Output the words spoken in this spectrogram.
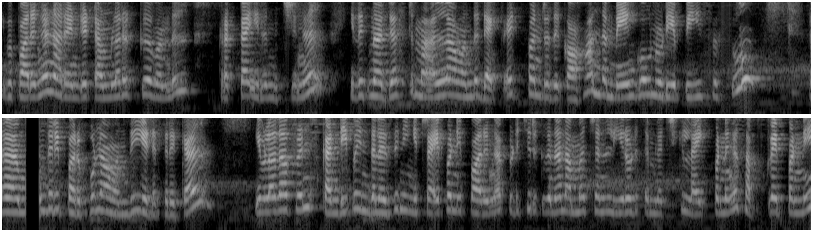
இப்போ பாருங்கள் நான் ரெண்டு டம்ளருக்கு வந்து கரெக்டாக இருந்துச்சுங்க. இதுக்கு நான் ஜஸ்ட் மேலாம் வந்து டெக்கரேட் பண்ணுறதுக்காக அந்த மேங்கோனுடைய பீசஸும் முந்திரி பருப்பும் நான் வந்து எடுத்திருக்கேன். இவ்வளோதான் ஃப்ரெண்ட்ஸ் கண்டிப்பாக இந்த லெசி நீங்கள் ட்ரை பண்ணி பாருங்கள் பிடிச்சிருக்குதுன்னா நம்ம சேனல் ஈரோடு தமிழச்சிக்கு லைக் பண்ணுங்கள் சப்ஸ்கிரைப் பண்ணி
